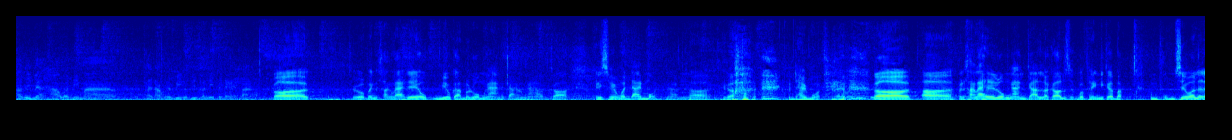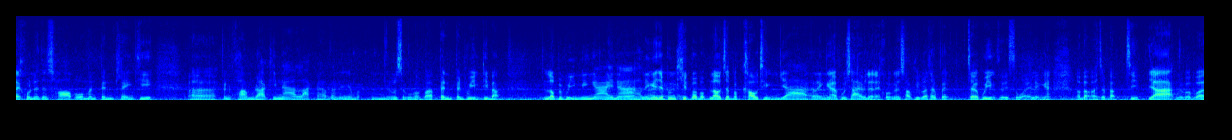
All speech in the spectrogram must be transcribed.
อาพี่แม่ข่าววันนี้มาถ่ายทำเอ็มวีกับพี่ซันนี่เป็นยังไงบ้างก็ถือว่าเป็นครั้งแรกที่มีโอกาสมาร่วมงานกันนะครับ ก็อันนี้ชื่อเงว่าได้หมดนะครับก็ก็ได้หมดก็เออเป็นครั้งแรกที่ได้ร่วมงานกัน แล้วก็รู้สึกว่าเพลงนี้ก็แบบผมเชื่อว่าหลายๆคนน่าจะชอบเพราะว่ามันเป็นเพลงที่เออเป็นความรักที่น่ารักนะครับตอนนี้ยังแบบยังรู้สึกว่าแบบว่าเป็นเป็นผู้หญิงที่แบบ เราเป็นผู้หญิงง่ายๆนะอะไรเงี้ยอย่าเพิ่งคิดว่าแบบเราจะแบบเข้าถึงยากอะไรเงี้ยผู้ชายหลายๆคนก็ชอบคิดว่าถ้าเกิดเจอผู้หญิงสวยๆอะไรเงี้ยเราแบบอาจจะแบบจีบยากหรือแบบว่า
